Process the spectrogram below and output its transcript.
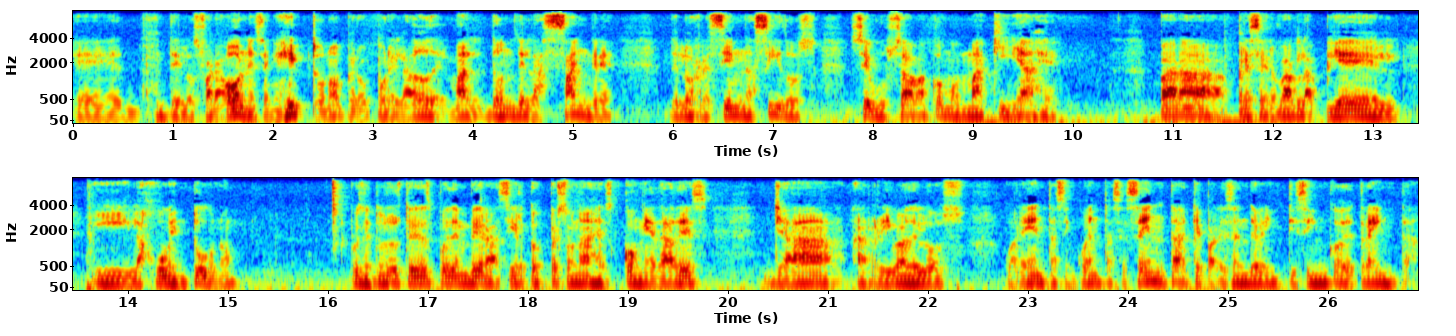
eh, de los faraones en Egipto, ¿no? Pero por el lado del mal, donde la sangre de los recién nacidos se usaba como maquillaje para preservar la piel y la juventud, ¿no? Pues entonces ustedes pueden ver a ciertos personajes con edades ya arriba de los 40, 50, 60 que parecen de 25, de 30,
